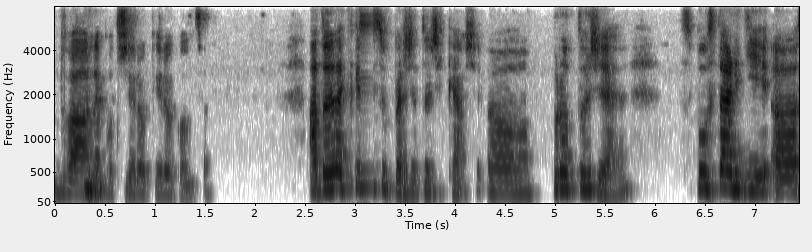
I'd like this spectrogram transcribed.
dva hmm. nebo tři roky dokonce. A to je taky super, že to říkáš, uh, protože spousta lidí, uh,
